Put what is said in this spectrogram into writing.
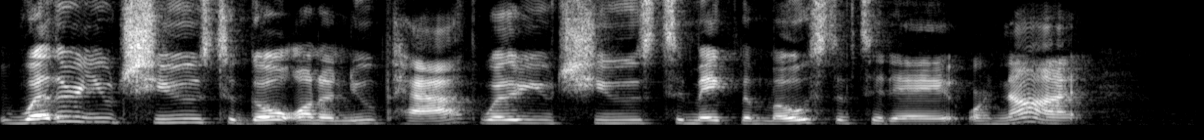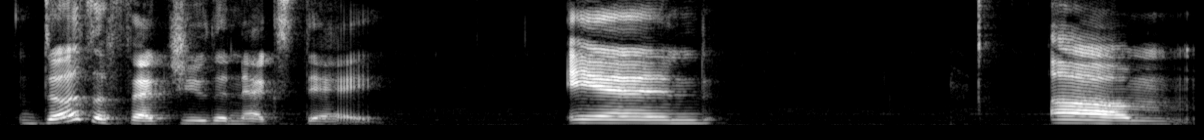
whether you choose to go on a new path, whether you choose to make the most of today or not, does affect you the next day. And um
